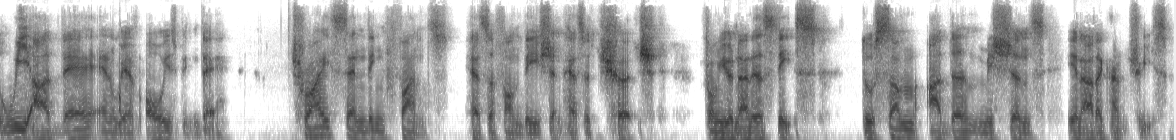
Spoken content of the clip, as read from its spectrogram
We are there and we have always been there. Try sending funds has a foundation, has a church from United States to some other missions in other countries.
